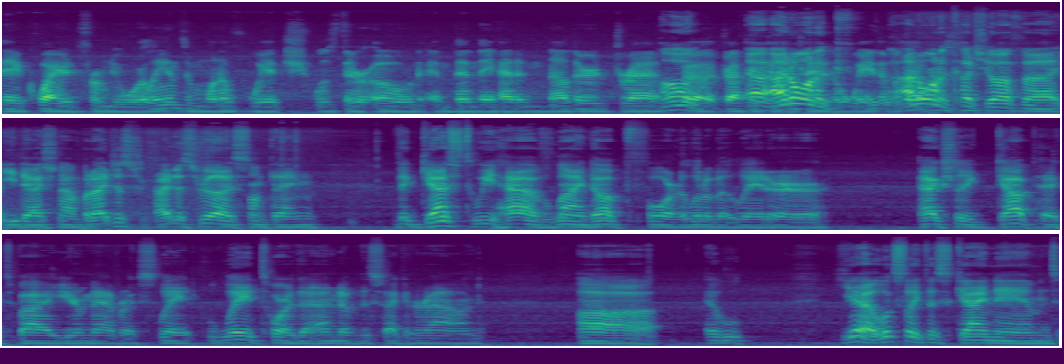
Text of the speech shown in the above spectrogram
they acquired from New Orleans, and one of which was their own, and then they had another draft. Oh, uh, draft I, I don't want traded away that to. I don't want to cut you off, uh, E dash now, but I just I just realized something. The guest we have lined up for a little bit later actually got picked by your Mavericks late late toward the end of the second round. Uh, it, yeah, it looks like this guy named.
